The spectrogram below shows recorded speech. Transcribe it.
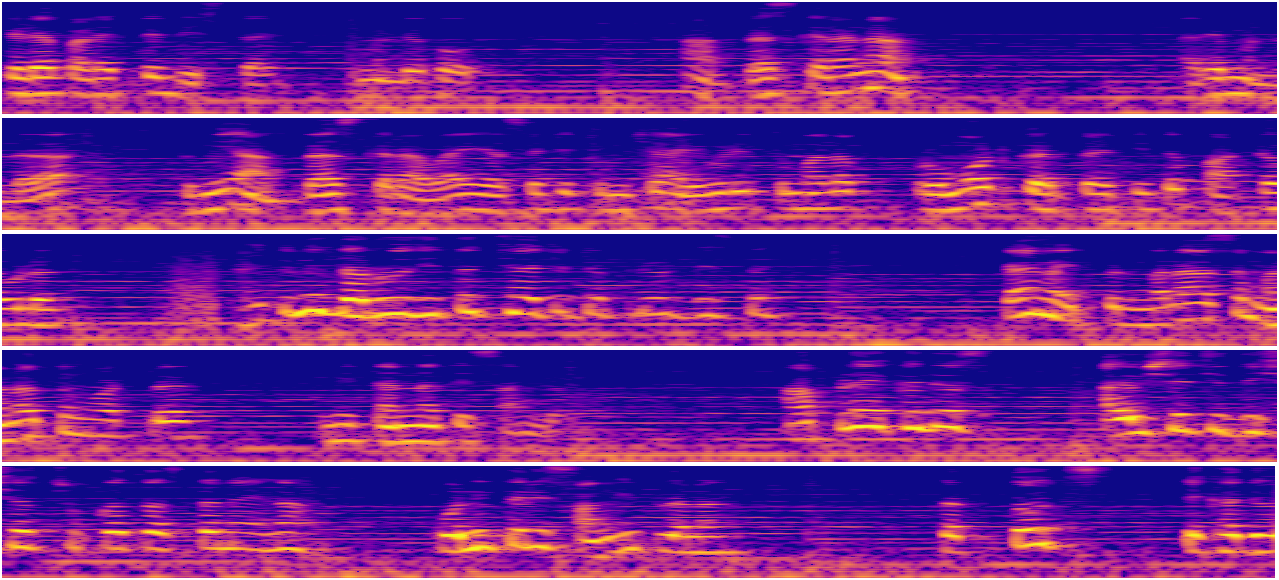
खेड्यापाड्यात ते दिसत आहे म्हणले हो अभ्यास करा ना. अरे म्हणलं तुम्ही अभ्यास करावा यासाठी तुमचे आईवडील तुम्हाला प्रोमोट करताय तिथं पाठवलं. आणि तुम्ही दररोज इथं चहाच्या टपरीवर दिसताय. काय माहीत पण मला असं मनातून वाटलं मी त्यांना ते सांगत आपल्या एखाद्या आयुष्याची दिशा चुकत असताना आहे ना कोणीतरी सांगितलं ना तर तोच एखाद्या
